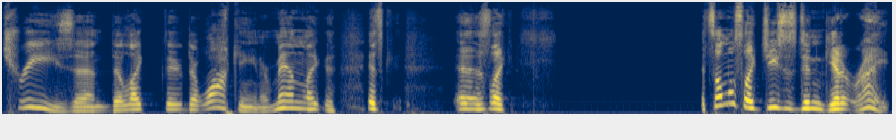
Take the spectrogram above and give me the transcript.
trees, and they're like they're, they're walking, or men like it's it's like it's almost like Jesus didn't get it right.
